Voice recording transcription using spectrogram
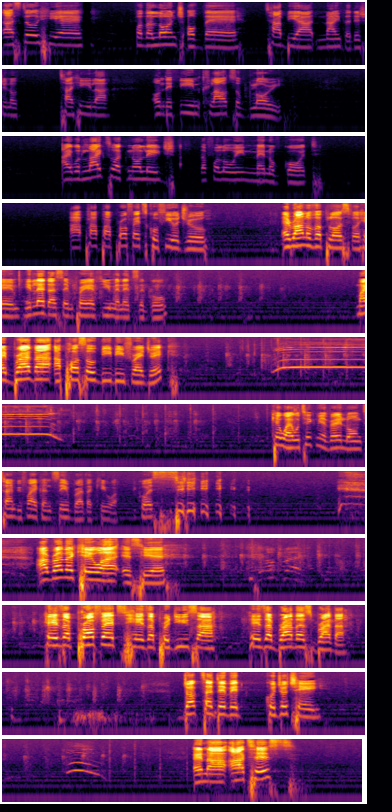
are still here for the launch of the Tabia 9th edition of Tehillah on the theme Clouds of Glory. I would like to acknowledge the following men of God. Our Papa Prophet Kofi Ojo. A round of applause for him. He led us in prayer a few minutes ago. My brother Apostle BB Frederick. Kewa, it will take me a very long time before I can say brother Kewa because our brother Kewa is here. He's a prophet, he's a producer, he's a brother's brother. Dr. David Kojoche. And our artist,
